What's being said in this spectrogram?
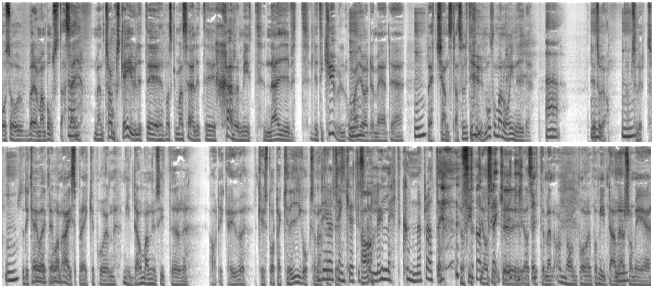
och så börjar man boosta sig. Men trumpska är ju lite, vad ska man säga, lite charmigt, naivt, lite kul om man mm. gör det med eh, mm. rätt känsla. Så lite mm. humor får man ha inne i det. Det tror jag. Absolut. Så det kan ju verkligen vara en icebreaker på en middag om man nu sitter Ja, det kan ju, kan ju starta krig också Det jag tänker att du skulle ja. lätt kunna prata. Jag sitter, jag sitter, jag sitter med någon på, på middagen mm. där som är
